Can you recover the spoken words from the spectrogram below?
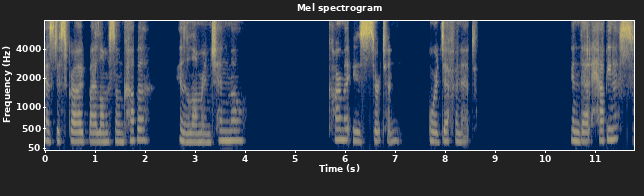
as described by Lama Tsongkhapa in the Lamrim Chenmo. Karma is certain or definite in that happiness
